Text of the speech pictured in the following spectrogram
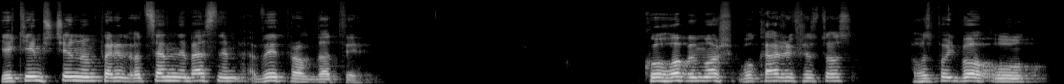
якимсь чином перед Отцем Небесним виправдати. Кого би мож, бо каже Христос, Господь Бог у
